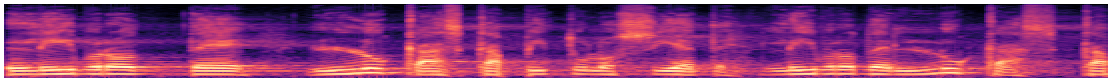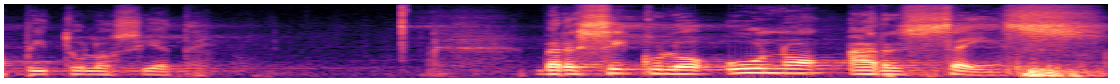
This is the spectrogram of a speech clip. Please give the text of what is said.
libro de Lucas capítulo 7, libro de Lucas capítulo 7, versículo 1 al 6.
